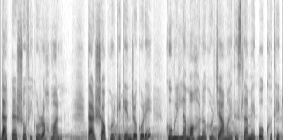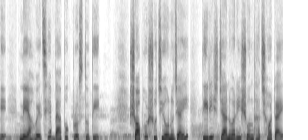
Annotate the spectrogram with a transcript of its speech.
ডাক্তার শফিকুর রহমান। তার সফরকে কেন্দ্র করে কুমিল্লা মহানগর জামায়াত ইসলামের পক্ষ থেকে নেওয়া হয়েছে ব্যাপক প্রস্তুতি। সফরসূচি অনুযায়ী তিরিশ জানুয়ারি সন্ধ্যা ছটায়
